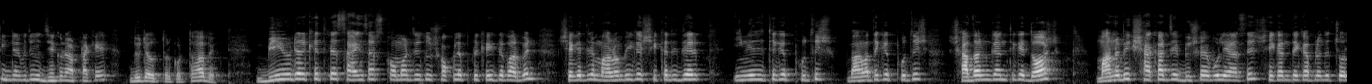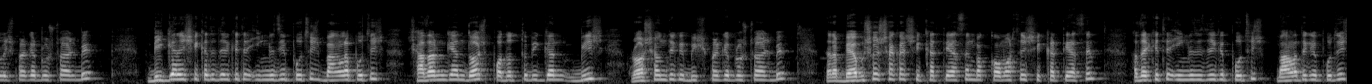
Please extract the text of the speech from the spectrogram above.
তিনটার ভিতরে যে কোনো আপনাকে দুইটা উত্তর করতে হবে। বি ইউনিটের ক্ষেত্রে সায়েন্স আর্টস কমার্স যেহেতু সকলে পরীক্ষা দিতে পারবেন, সেক্ষেত্রে মানবিকের শিক্ষার্থীদের ইংরেজি থেকে পঁচিশ, বাংলা থেকে পঁচিশ, সাধারণ জ্ঞান থেকে দশ, মানবিক শাখার যে বিষয়গুলি আছে, সেখান থেকে আপনাদের চল্লিশ মার্কের প্রশ্ন আসবে। বিজ্ঞানের শিক্ষার্থীদের ক্ষেত্রে ইংরেজি পঁচিশ, বাংলা পঁচিশ, সাধারণ জ্ঞান দশ, পদার্থবিজ্ঞান বিশ, রসায়ন থেকে বিশ মার্কের প্রশ্ন আসবে। যারা ব্যবসায় শাখার শিক্ষার্থী আছেন বা কমার্সের শিক্ষার্থী আছেন, তাদের ক্ষেত্রে ইংরেজি থেকে পঁচিশ, বাংলা থেকে পঁচিশ,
